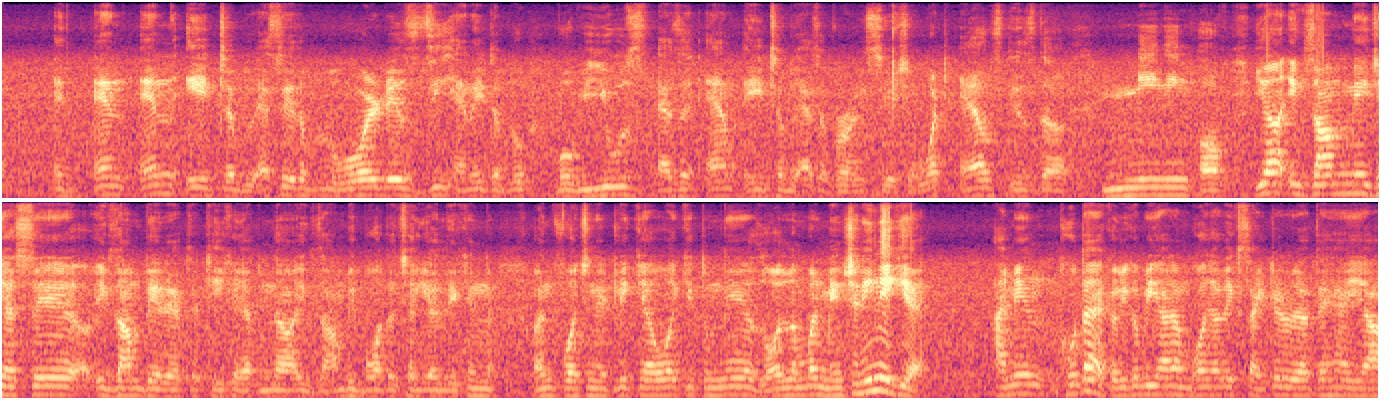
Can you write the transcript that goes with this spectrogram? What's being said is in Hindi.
N N A W. I say the word is Z N A W, but we use as a N A W as a pronunciation. What else is the meaning of या एग्ज़ाम में जैसे एग्ज़ाम दे रहे थे ठीक है या तुमने एग्ज़ाम भी बहुत अच्छा किया लेकिन अनफॉर्चुनेटली क्या हुआ कि तुमने रोल नंबर मेंशन ही नहीं किया है आई I मीन mean, होता है कभी कभी यार हम बहुत ज़्यादा एक्साइटेड हो जाते हैं या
